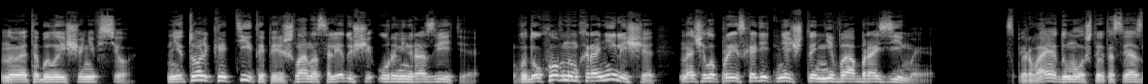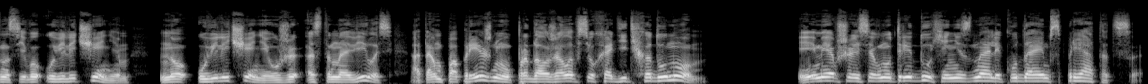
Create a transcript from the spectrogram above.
Но это было еще не все. Не только Тита перешла на следующий уровень развития. В духовном хранилище начало происходить нечто невообразимое. Сперва я думал, что это связано с его увеличением, но увеличение уже остановилось, а там по-прежнему продолжало все ходить ходуном. Имевшиеся внутри духи не знали, куда им спрятаться.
